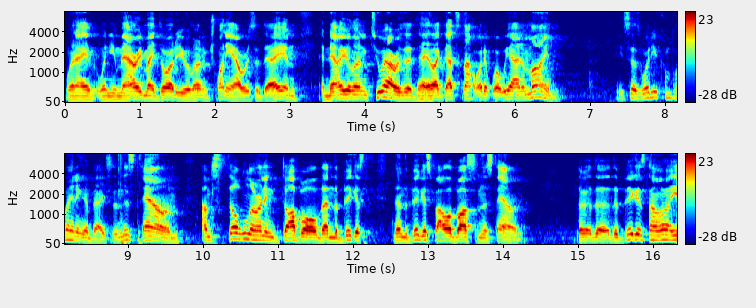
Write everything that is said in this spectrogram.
When I when you married my daughter, you were learning twenty hours a day, and, and now you're learning two hours a day. Like that's not what it, what we had in mind. He says, "What are you complaining about?" He says, "In this town, I'm still learning double than the biggest than the biggest balabas in this town. The the, the biggest oh, he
